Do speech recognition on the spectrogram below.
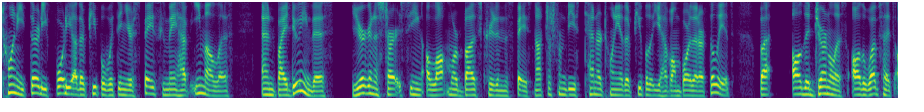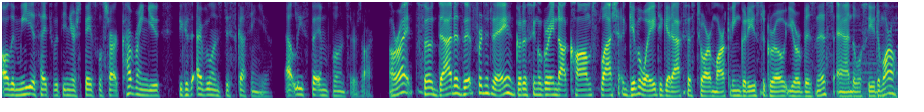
20, 30, 40 other people within your space who may have email lists. And by doing this, you're going to start seeing a lot more buzz created in the space, not just from these 10 or 20 other people that you have on board that are affiliates, but all the journalists, all the websites, all the media sites within your space will start covering you because everyone's discussing you. At least the influencers are. All right, so that is it for today. Go to singlegrain.com slash giveaway to get access to our marketing goodies to grow your business, and we'll see you tomorrow.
